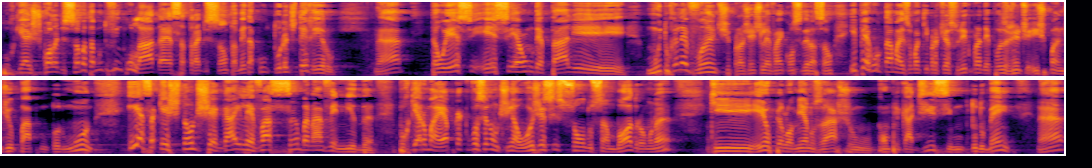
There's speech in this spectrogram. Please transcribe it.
porque a escola de samba está muito vinculada a essa tradição também da cultura de terreiro, né? Então esse, esse é um detalhe muito relevante para a gente levar em consideração. E perguntar mais uma aqui para a Tia Surico, para depois a gente expandir o papo com todo mundo. E essa questão de chegar e levar samba na avenida? Porque era uma época que você não tinha hoje esse som do sambódromo, né? Que eu pelo menos acho complicadíssimo, tudo bem, né?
